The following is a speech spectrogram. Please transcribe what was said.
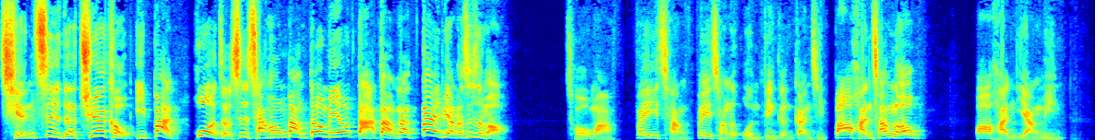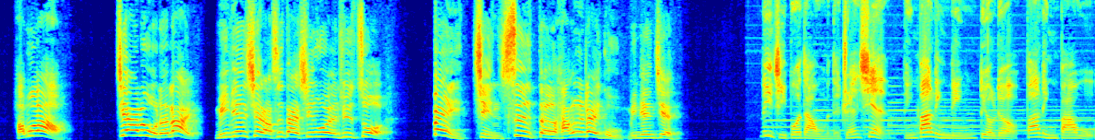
前次的缺口一半，或者是长红棒都没有打到，那代表的是什么？筹码非常非常的稳定跟干净，包含长隆，包含阳明，好不好？加入我的 line，明天谢老师带新会员去做背景式的航运类股，明天见。立即拨打我们的专线零八零零六六八零八五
